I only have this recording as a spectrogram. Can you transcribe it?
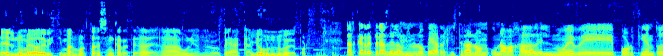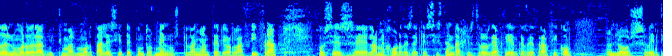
El número de víctimas mortales en carretera de la Unión Europea cayó un 9%. Las carreteras de la Unión Europea registraron una bajada del 9% del número de las víctimas mortales, 7 puntos menos que el año anterior. La cifra pues es eh, la mejor desde que existen registros de accidentes de tráfico en los 27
